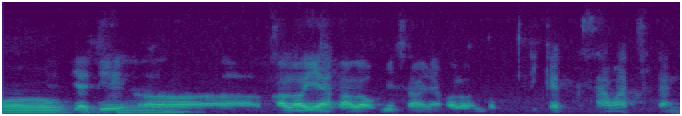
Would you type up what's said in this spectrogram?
oh jadi eh, kalau ya kalau misalnya kalau untuk tiket pesawat sih kan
